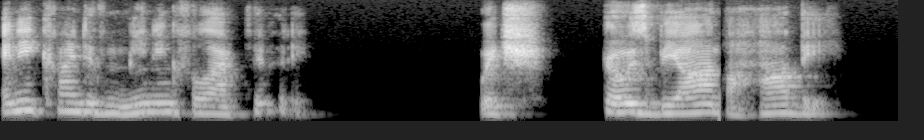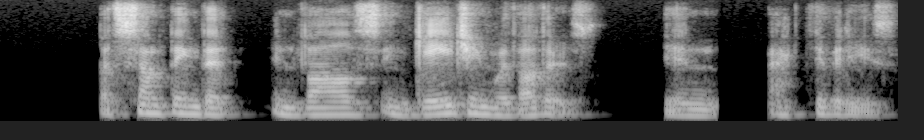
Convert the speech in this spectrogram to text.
any kind of meaningful activity, which goes beyond a hobby, but something that involves engaging with others in activities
